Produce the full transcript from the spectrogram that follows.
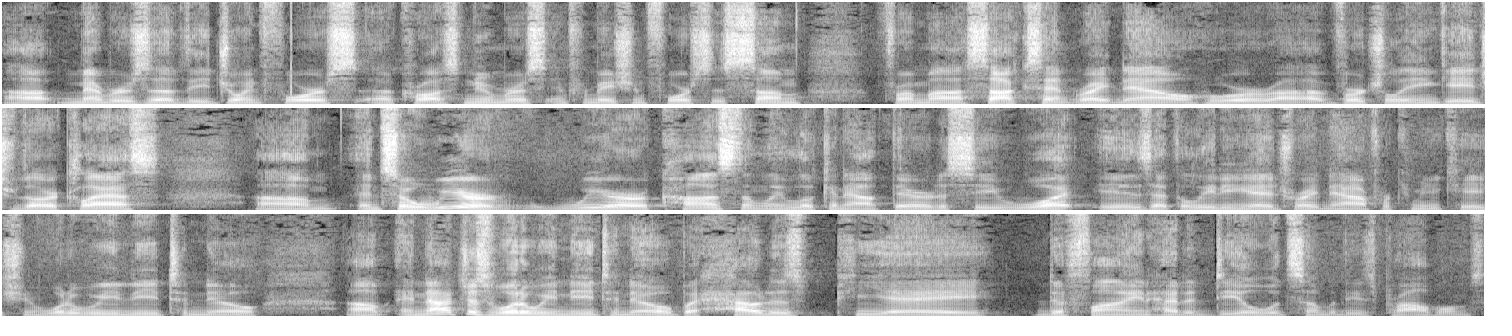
uh, members of the Joint Force across numerous information forces, some from uh, SOCCENT right now who are uh, virtually engaged with our class. Um, and so we are, we are constantly looking out there to see what is at the leading edge right now for communication. What do we need to know? Um, and not just what do we need to know, but how does PA define how to deal with some of these problems?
